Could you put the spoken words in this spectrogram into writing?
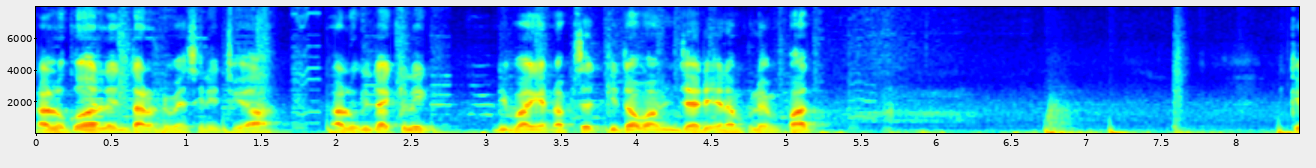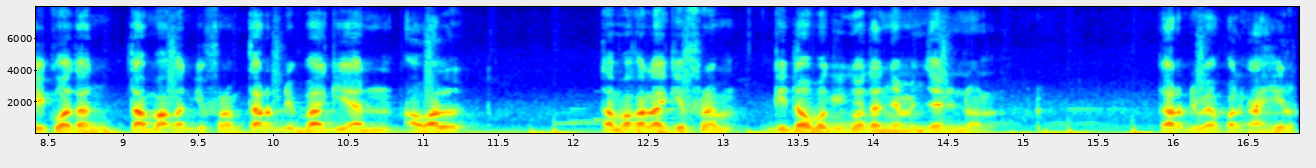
lalu kalian taruh di sini cuy ya. Lalu kita klik di bagian offset kita ubah menjadi 64 kekuatan tambahkan keyframe taruh di bagian awal. Tambahkan lagi frame kita ubah kekuatannya menjadi 0 taruh di paling akhir.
